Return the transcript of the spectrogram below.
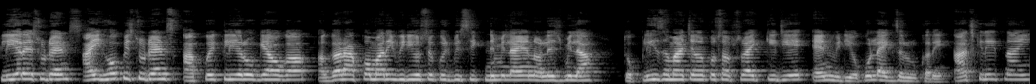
Clear है स्टूडेंट्स आई होप स्टूडेंट्स आपको एक क्लियर हो गया होगा। अगर आपको हमारी वीडियो से कुछ भी सीखने मिला या नॉलेज मिला तो प्लीज़ हमारे चैनल को सब्सक्राइब कीजिए एंड वीडियो को लाइक ज़रूर करें। आज के लिए इतना ही।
